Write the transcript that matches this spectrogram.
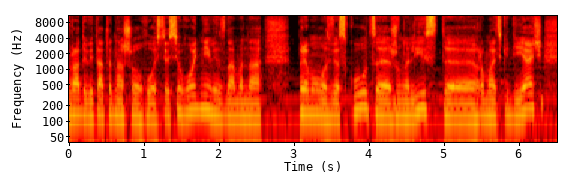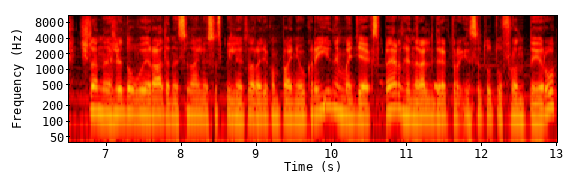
радий вітати нашого гостя сьогодні. Він з нами на прямому зв'язку. Це журналіст, е, громадський діяч, член наглядової ради Національної суспільної телерадіокомпанії України, медіаексперт, генеральний директор інституту фронтиру,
